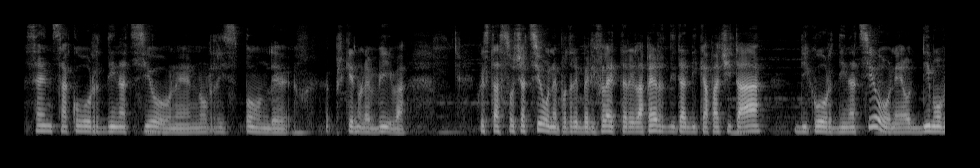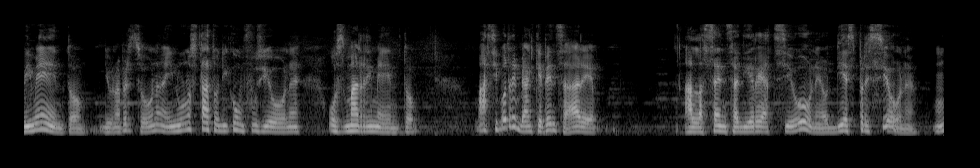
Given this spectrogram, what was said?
senza coordinazione, non risponde perché non è viva. Questa associazione potrebbe riflettere la perdita di capacità di coordinazione o di movimento di una persona in uno stato di confusione o smarrimento, ma si potrebbe anche pensare all'assenza di reazione o di espressione, hm?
